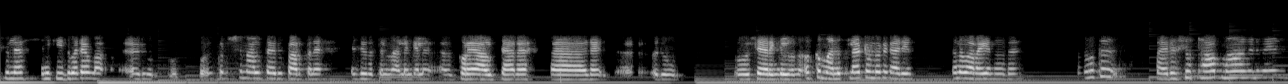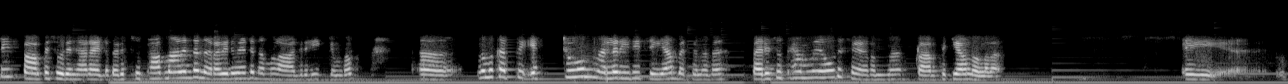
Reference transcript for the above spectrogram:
ലൈഫിൽ എനിക്ക് ഇതുവരെ ഒരു കുറച്ച് നാളത്തെ ഒരു പ്രാർത്ഥന ജീവിതത്തിൽ അല്ലെങ്കിൽ കുറെ ആൾക്കാരെ ഒരു ഷെയറിംഗിൽ നിന്ന് ഒക്കെ മനസ്സിലായിട്ടുള്ള ഒരു കാര്യം എന്ന് പറയുന്നത് നമുക്ക് പരിശുദ്ധാത്മാവിന് വേണ്ടി പ്രാർത്ഥിച്ചൊരുങ്ങാനായിട്ട് പരിശുദ്ധാത്മാവിന്റെ നിറവിന് വേണ്ടി നമ്മൾ ആഗ്രഹിക്കുമ്പോൾ നമുക്കത് ഏറ്റവും നല്ല രീതിയിൽ ചെയ്യാൻ പറ്റുന്നത് പരിശുദ്ധാമ്മയോട് ചേർന്ന് പ്രാർത്ഥിക്കുക എന്നുള്ളതാണ്. ഈ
